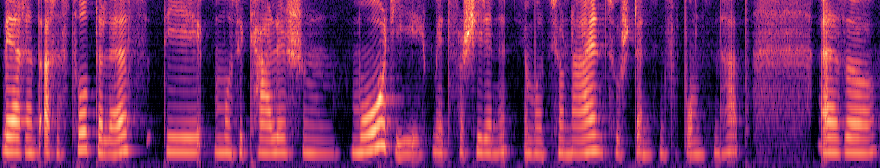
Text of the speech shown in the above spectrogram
während Aristoteles die musikalischen Modi mit verschiedenen emotionalen Zuständen verbunden hat. Also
